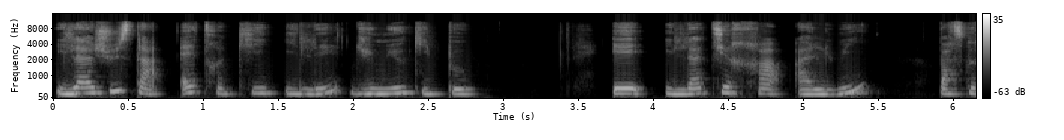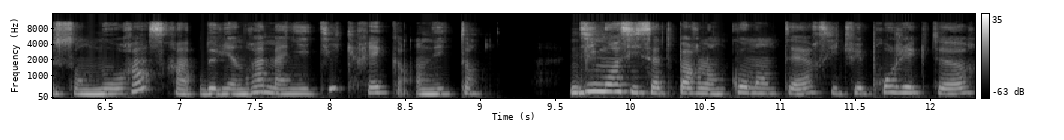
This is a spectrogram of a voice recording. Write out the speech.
Il a juste à être qui il est du mieux qu'il peut. Et il l'attirera à lui parce que son aura sera, deviendra magnétique rien qu'en étant. Dis-moi si ça te parle en commentaire, si tu es projecteur.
